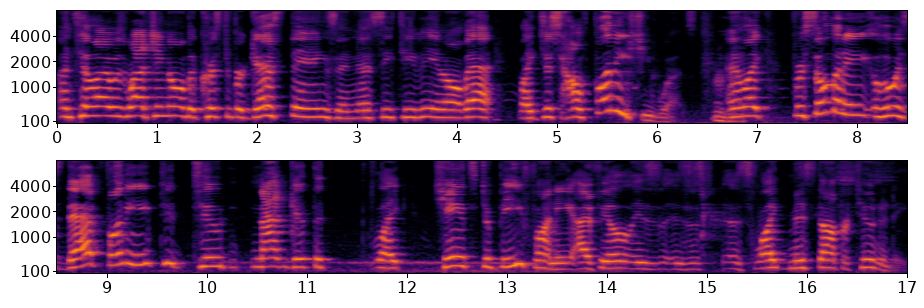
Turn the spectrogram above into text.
until I was watching all the Christopher Guest things and SCTV and all that, like just how funny she was, and like for somebody who is that funny to to not get the like chance to be funny, I feel is is a, a slight missed opportunity.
